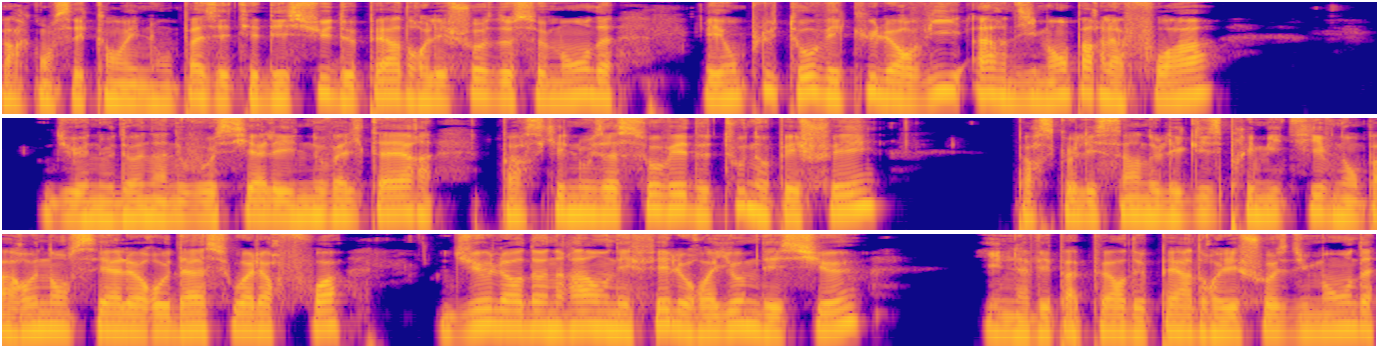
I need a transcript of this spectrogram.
Par conséquent, ils n'ont pas été déçus de perdre les choses de ce monde et ont plutôt vécu leur vie hardiment par la foi. Dieu nous donne un nouveau ciel et une nouvelle terre parce qu'il nous a sauvés de tous nos péchés. Parce que les saints de l'Église primitive n'ont pas renoncé à leur audace ou à leur foi, Dieu leur donnera en effet le royaume des cieux. Ils n'avaient pas peur de perdre les choses du monde,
